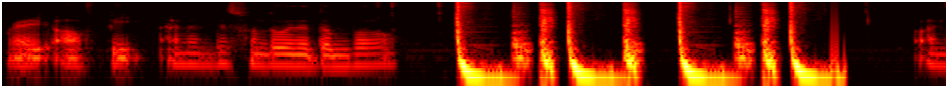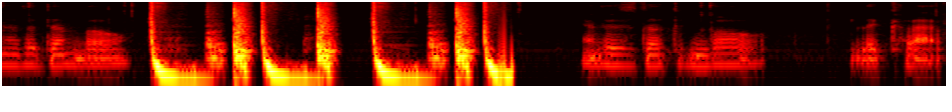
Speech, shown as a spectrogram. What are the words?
Right, offbeat. And then this one doing the dembow. Another dembow. And this is the dembow, like clap.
